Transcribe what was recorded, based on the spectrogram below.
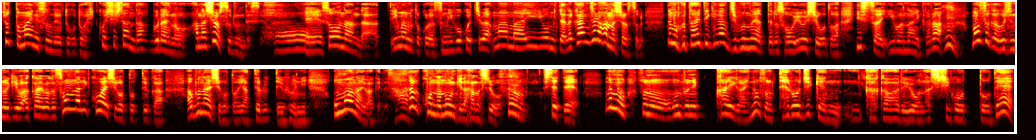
ちょっと前に住んでるってことは引っ越ししたんだ、ぐらいの話をするんですよ。えーそうなんだって。今のところは住み心地は、まあまあいいよ、みたいな感じの話をする。でも具体的な自分のやってるそういう仕事は一切言わないから、まさか藤の木は赤岩がそんなに怖い仕事っていうか、危ない仕事をやってるっていうふうに思わないわけです。はいだからこんなのんきな話をうんしてて、でも、その、本当に海外のそのテロ事件に関わるような仕事で、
